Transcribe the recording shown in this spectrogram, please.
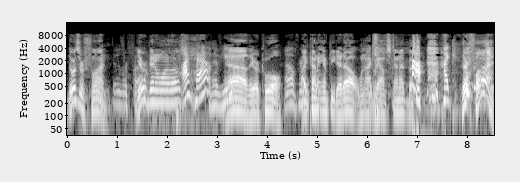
those are fun. Those are fun. You ever been in one of those? I have. Have you? Yeah, they were cool. Oh, very I kind of cool. emptied it out when I bounced in it, but they're fun.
